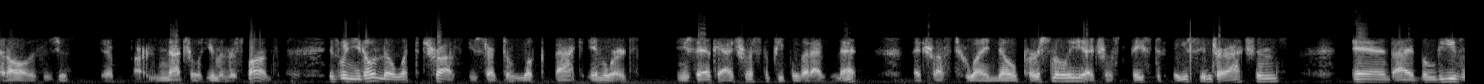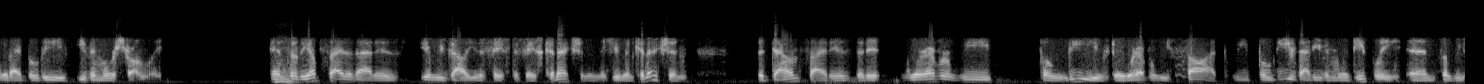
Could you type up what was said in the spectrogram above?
at all. This is just you know, our natural human response. Is when you don't know what to trust, you start to look back inwards and you say, okay, I trust the people that I've met. I trust who I know personally. I trust face to face interactions. And I believe what I believe even more strongly. And so hmm. the upside of that is you know, we value the face to face connection and the human connection. The downside is that it wherever we believed or whatever we thought, we believe that even more deeply, and so we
